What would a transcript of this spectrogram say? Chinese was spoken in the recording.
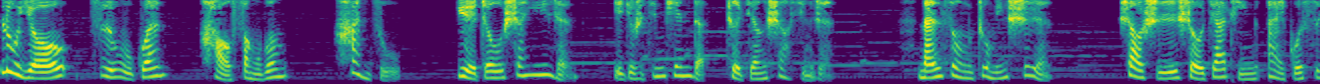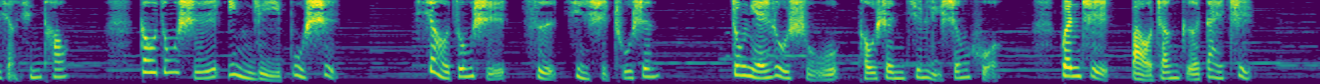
陆游，字务观，号放翁，汉族，越州山阴人，也就是今天的浙江绍兴人，南宋著名诗人。少时受家庭爱国思想熏陶，高宗时应礼部侍。孝宗时赐进士出身，中年入蜀，投身军旅生活，官至保章阁待制。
